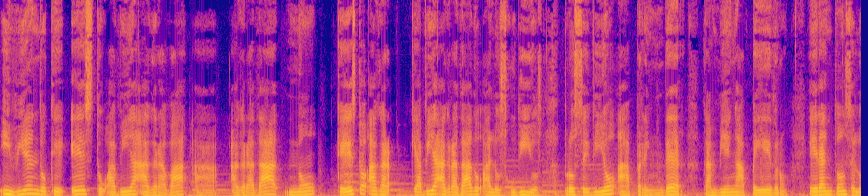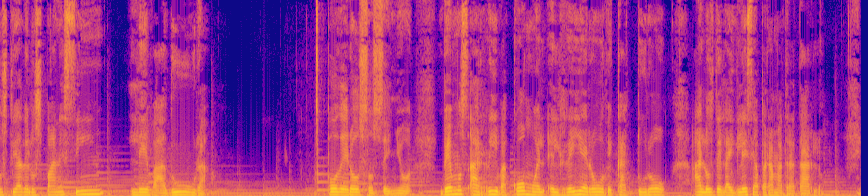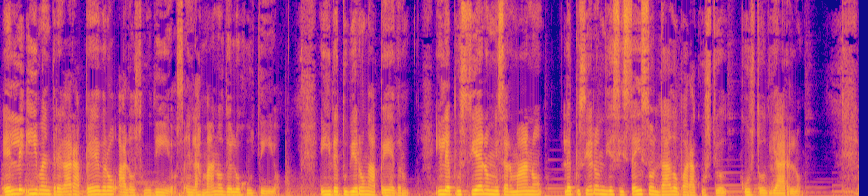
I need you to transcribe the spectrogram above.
Y viendo que esto había agravado, no, que esto que había agradado a los judíos, procedió a prender también a Pedro. Era entonces los días de los panes sin levadura poderoso Señor. Vemos arriba cómo el, el, rey Herodes capturó a los de la iglesia para maltratarlo. Él le iba a entregar a Pedro a los judíos, en las manos de los judíos. Y detuvieron a Pedro. Y le pusieron, mis hermanos, le pusieron 16 soldados para custodiarlo.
